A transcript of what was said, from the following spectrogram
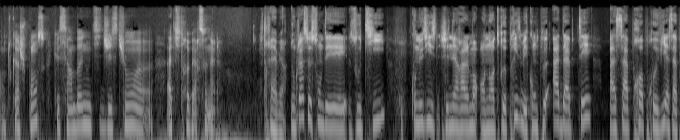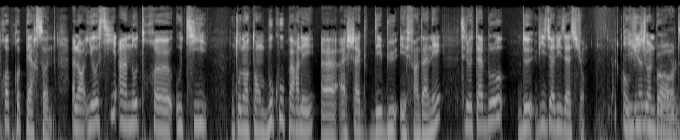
en tout cas je pense que c'est un bon outil de gestion à titre personnel. Très bien. Donc là, ce sont des outils qu'on utilise généralement en entreprise, mais qu'on peut adapter à sa propre vie, à sa propre personne. Alors, il y a aussi un autre euh, outil dont on entend beaucoup parler euh, à chaque début et fin d'année, c'est le tableau de visualisation. Oh, vision, board.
